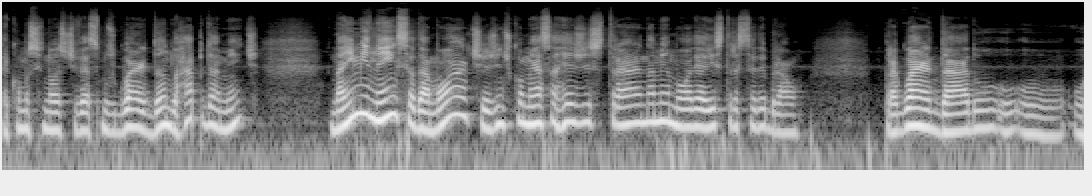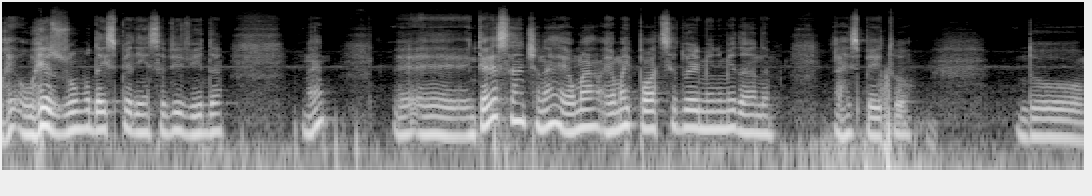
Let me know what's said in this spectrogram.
É como se nós estivéssemos guardando rapidamente. Na iminência da morte, a gente começa a registrar na memória extracerebral para guardar o, o, o, o, resumo da experiência vivida. Né? É, é, interessante, né? É uma, é uma hipótese do Hermínio Miranda a respeito do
